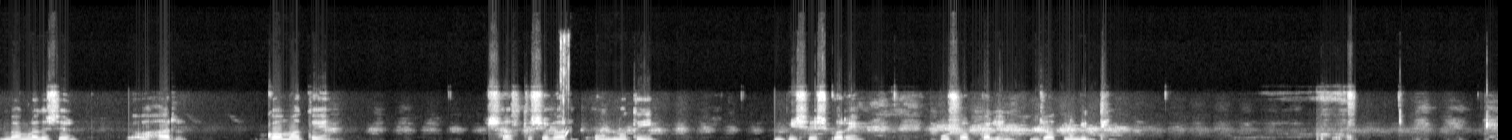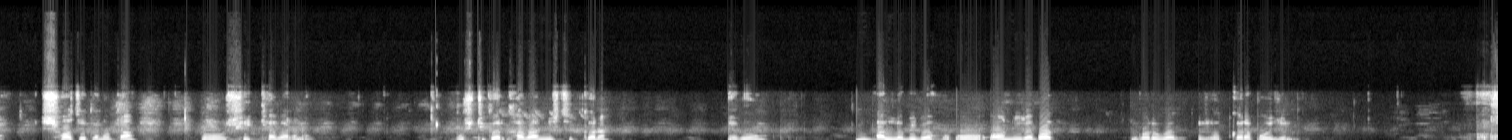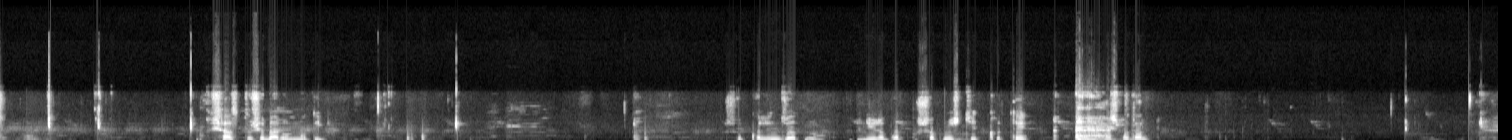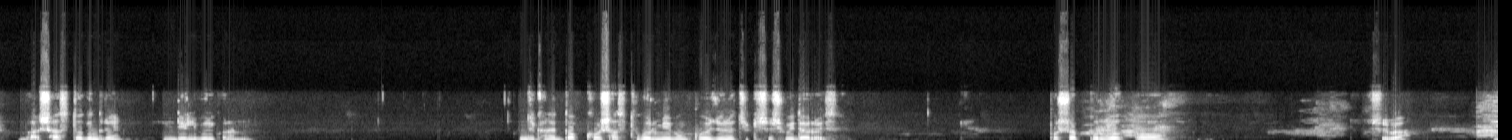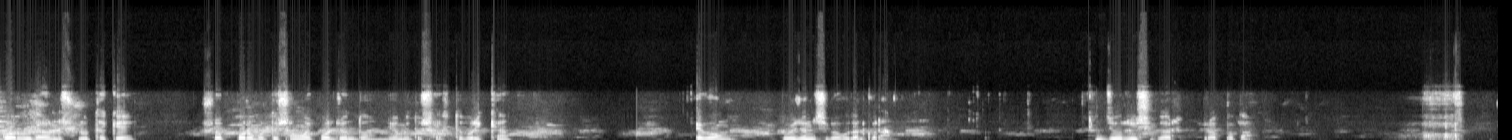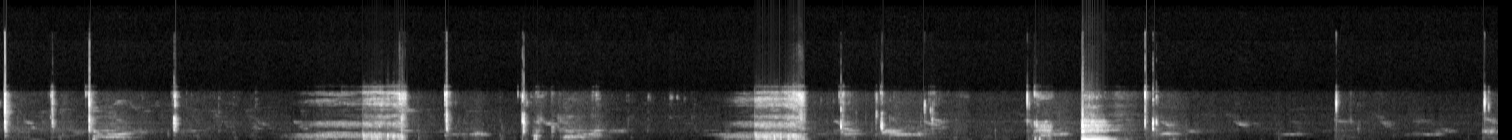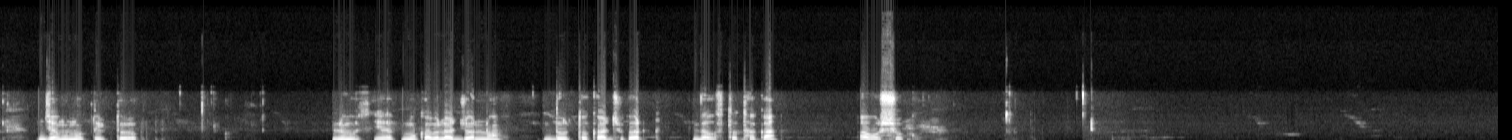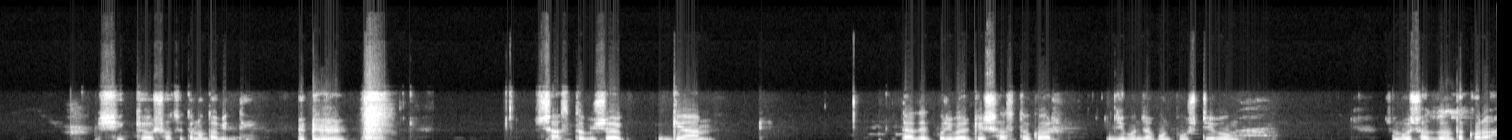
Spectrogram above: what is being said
বাংলাদেশের হার কমাতে স্বাস্থ্যসেবার উন্নতি, বিশেষ করে প্রসবকালীন যত্ন বৃদ্ধি। সচেতনতা ও শিক্ষা বাড়ানো, পুষ্টিকর খাবার নিশ্চিত করা এবং বাল্যবিবাহ ও অনিরাপদ গর্ভপাত রোধ করা প্রয়োজন। স্বাস্থ্যসেবার উন্নতি। প্রসবকালীন যত্ন, নিরাপদ প্রসব নিশ্চিত করতে হাসপাতাল বা স্বাস্থ্য কেন্দ্রে ডেলিভারি করানো। যেখানে দক্ষ স্বাস্থ্যকর্মী এবং প্রয়োজনীয় চিকিৎসা সুবিধা রয়েছে। প্রসব পূর্ব ও সেবা গর্ভধারণের শুরু থেকে সব পরবর্তী সময় পর্যন্ত নিয়মিত স্বাস্থ্য পরীক্ষা এবং প্রয়োজনীয় সেবা প্রদান করা। জরুরি শিকার প্রাপ্যতা যেমন অতিরিক্ত নসিহত মোকাবেলার জন্য দ্রুত কার্যকর ব্যবস্থা থাকা আবশ্যক। শিক্ষা ও সচেতনতা বৃদ্ধি। স্বাস্থ্য বিষয়ক জ্ঞান তাদের পরিবারকে স্বাস্থ্যকর জীবনযাপন, পুষ্টি এবং সম্পর্কে সচেতনতা করা।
